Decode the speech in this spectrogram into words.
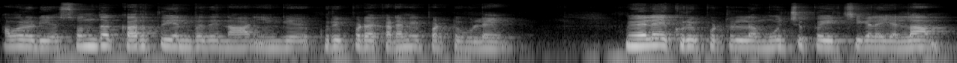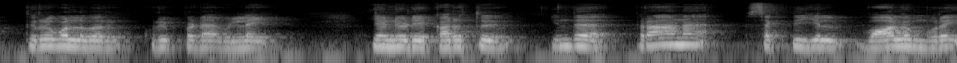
அவருடைய சொந்த கருத்து என்பதை நான் இங்கு குறிப்பிட கடமைப்பட்டு உள்ளேன் மேலே குறிப்பிட்டுள்ள மூச்சு பயிற்சிகளை எல்லாம் திருவள்ளுவர் குறிப்பிடவில்லை. என்னுடைய கருத்து இந்த பிராண சக்தியில் வாழும் முறை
